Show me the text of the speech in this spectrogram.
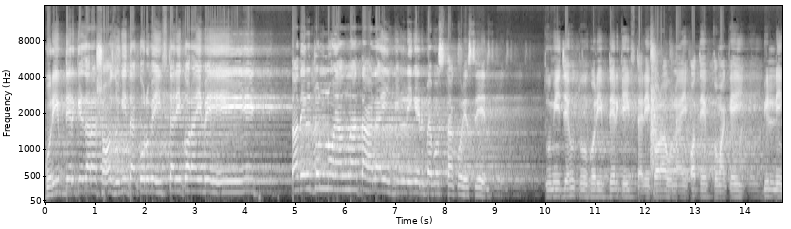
গরিবদেরকে যারা সহযোগিতা করবে, ইফতারি করাইবে, তাদের জন্য আল্লাহ তাআলা এই বিল্ডিং এর ব্যবস্থা করেছেন তুমি যেহেতু গরিবদেরকে ইফতারি করাও নাই, অতএব তোমাকেই বিল্ডিং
